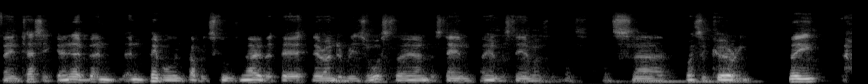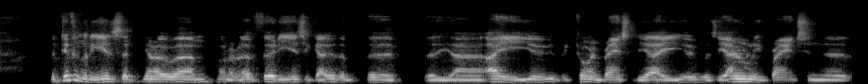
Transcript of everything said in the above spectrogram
fantastic, and, and and people in public schools know that they're they're under resourced. They understand they understand what's what's what's, uh, what's occurring. The the difficulty is that you know um, I don't know, 30 years ago, the the the uh, AEU, the Victorian branch of the AEU, was the only branch in the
